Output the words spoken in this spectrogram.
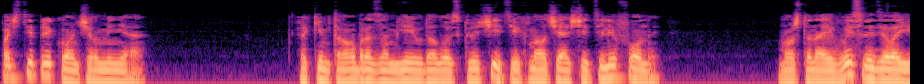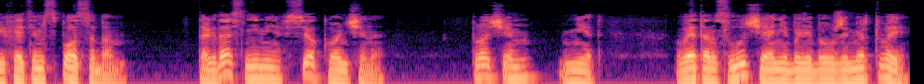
почти прикончил меня. Каким-то образом ей удалось включить их молчащие телефоны. Может, она и выследила их этим способом. Тогда с ними все кончено. Впрочем, нет. В этом случае они были бы уже мертвы.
